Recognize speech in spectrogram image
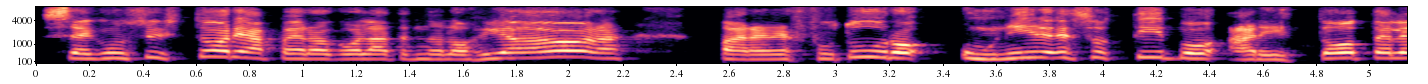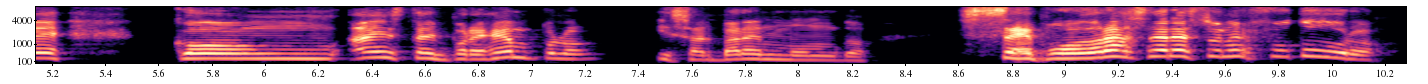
según su historia, pero con la tecnología de ahora, para en el futuro unir esos tipos, Aristóteles con Einstein, por ejemplo, y salvar el mundo. ¿Se podrá hacer eso en el futuro?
